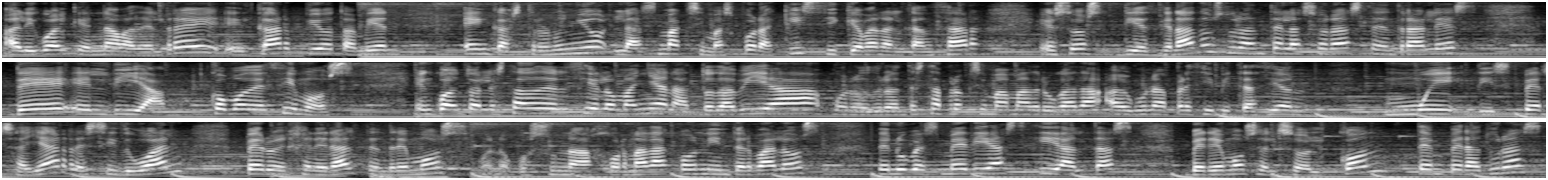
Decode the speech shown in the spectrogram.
al igual que en Nava del Rey, El Carpio, también en Castronuño, las máximas por aquí sí que van a alcanzar esos 10 grados durante las horas centrales del día. Como decimos, en cuanto al estado del cielo mañana, todavía, bueno, durante esta próxima madrugada alguna precipitación muy dispersa ya, residual, pero en general tendremos, bueno, pues una jornada con intervalos de nubes medias y altas, veremos el sol con temperaturas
